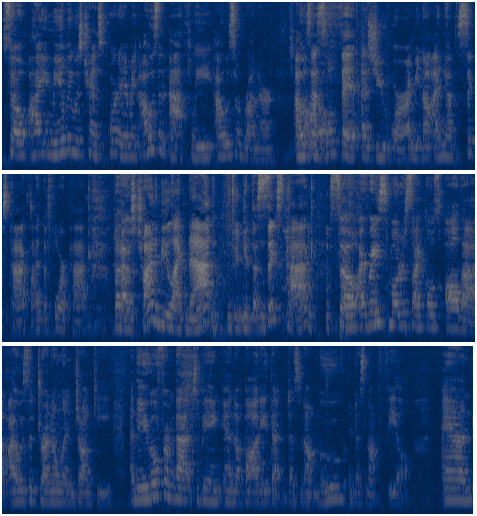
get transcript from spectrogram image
So I immediately was transported. I mean, I was an athlete, I was a runner. I was model. as fit as you were. I mean, not, I didn't have the six packs, I had the four pack, but I was trying to be like Nat and get the six pack. So I raced motorcycles, all that. I was adrenaline junkie. And then you go from that to being in a body that does not move and does not feel. And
